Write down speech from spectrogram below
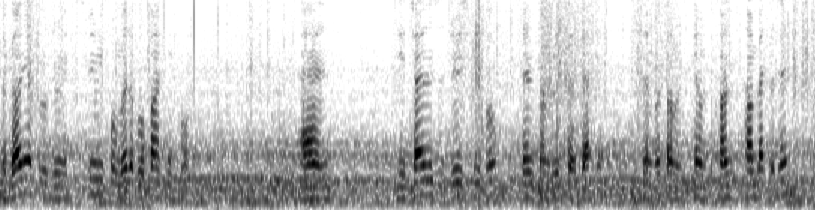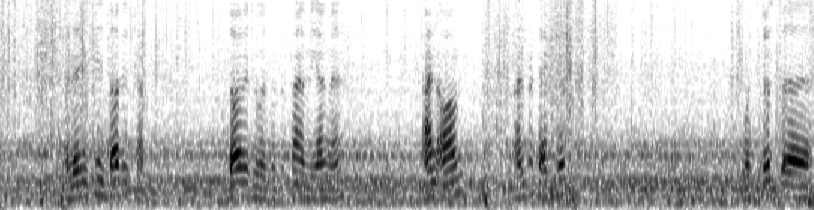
So Goliath was an extremely formidable fighting force. And he challenged the Jewish people to send somebody to attack him, send for someone to come to con- combat with him. And then he sees David comes. David, who was at the time a young man, unarmed, unprotected, with just a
